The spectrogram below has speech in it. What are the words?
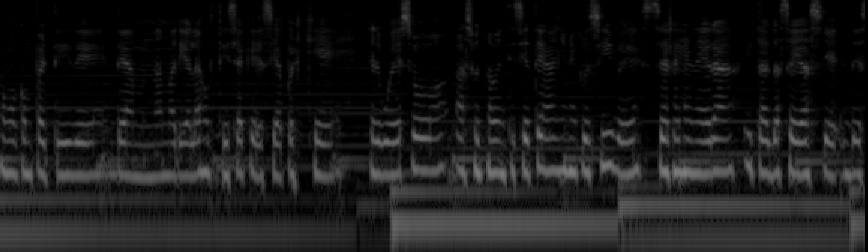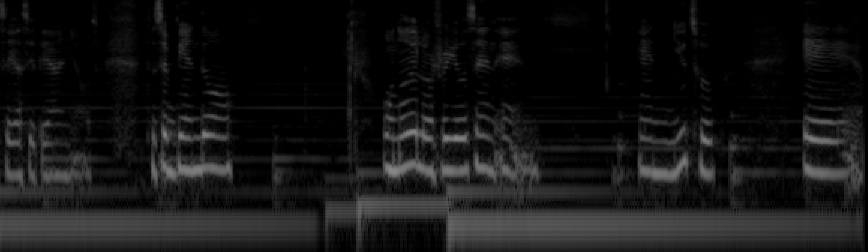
como compartí de, de, Ana María la Justicia que decía pues que el hueso a sus 97 años inclusive se regenera y tarda de 6 a 7 años. Entonces viendo uno de los ríos en, en, YouTube, eh,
